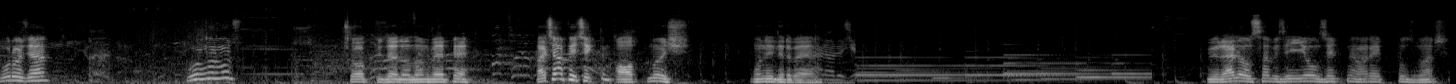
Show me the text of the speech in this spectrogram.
Vur hoca. Vur vur vur. Çok güzel oğlum VP. Kaç AP çektim? 60. O nedir be? Müral olsa bize iyi olacak ne var? Hep buz var.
